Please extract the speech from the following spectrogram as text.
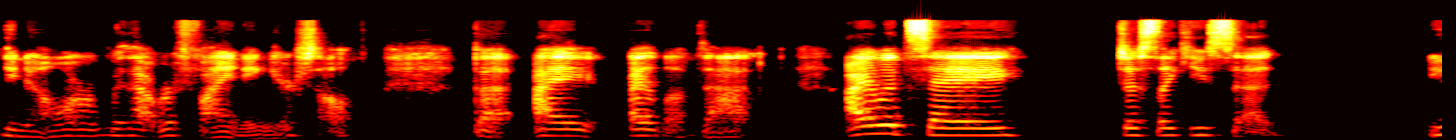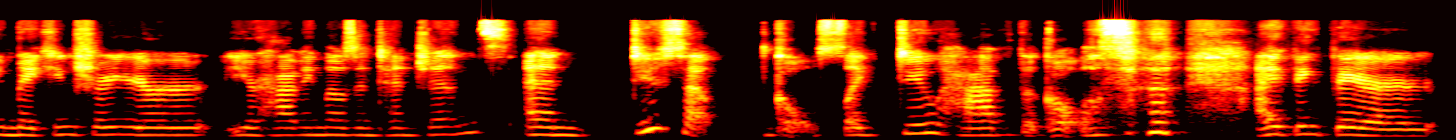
you know, or without refining yourself. But I I love that. I would say just like you said, you making sure you're you're having those intentions and do set goals. Like do have the goals. I think they're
